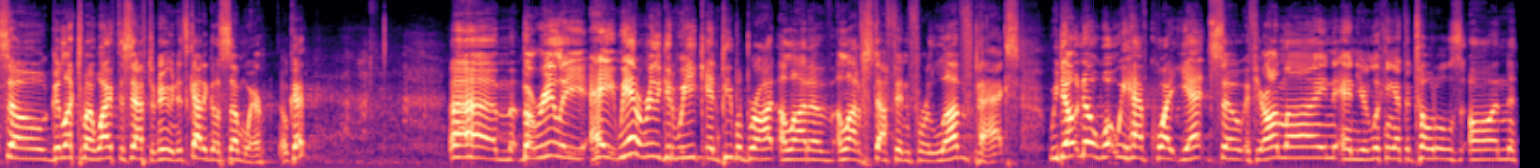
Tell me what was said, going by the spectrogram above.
So good luck to my wife this afternoon. It's got to go somewhere, okay? Um, but really, hey, we had a really good week, and people brought a lot of a lot of stuff in for love packs. We don't know what we have quite yet, so if you're online and you're looking at the totals on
